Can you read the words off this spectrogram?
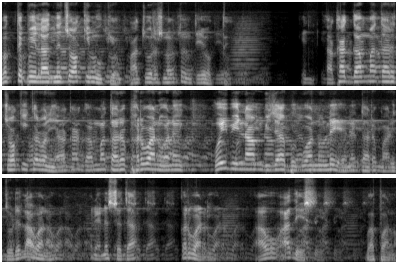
વખતે પહેલા ને ચોકી મૂક્યો. પાંચ વર્ષનો હતો ને તે વખતે. આખા ગામમાં તારે ચોકી કરવાની, આખા ગામમાં તારે ફરવાનું અને કોઈ બી નામ બીજા ભગવાનનું લે અને તારે મારી જોડે લાવવાનો અને એને સજા કરવાની. આવો આદેશ બાપાનો.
